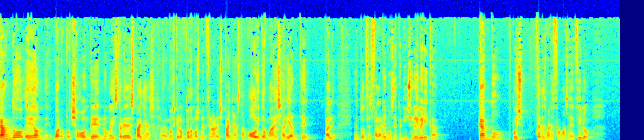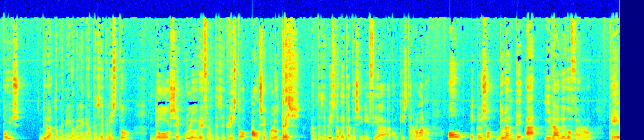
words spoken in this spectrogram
Cando e onde? Bueno, pois onde nunha historia de España, xa sabemos que non podemos mencionar España hasta moito máis adiante, vale? Entonces falaremos de Península Ibérica. Cando? Pois tedes varias formas de decilo. Pois durante o primeiro milenio antes de Cristo, do século X antes de Cristo ao século III antes de Cristo, que é cando se inicia a conquista romana, ou incluso durante a Idade do Ferro, que é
